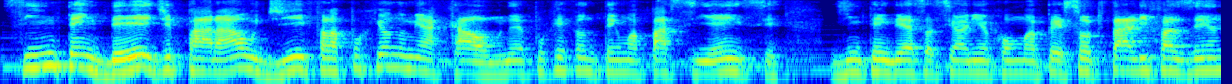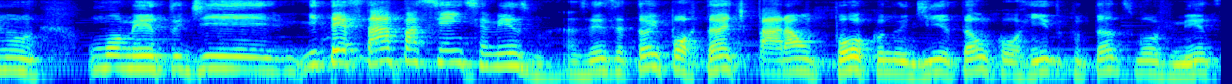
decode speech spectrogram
se entender, de parar o dia e falar por que eu não me acalmo, né? Por que, que eu não tenho uma paciência de entender essa senhorinha como uma pessoa que está ali fazendo um momento de me testar a paciência mesmo. Às vezes é tão importante parar um pouco no dia tão corrido, com tantos movimentos,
